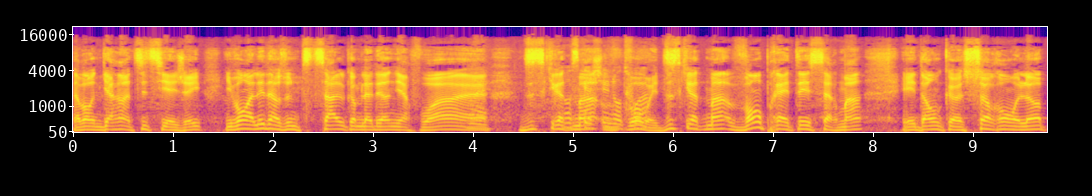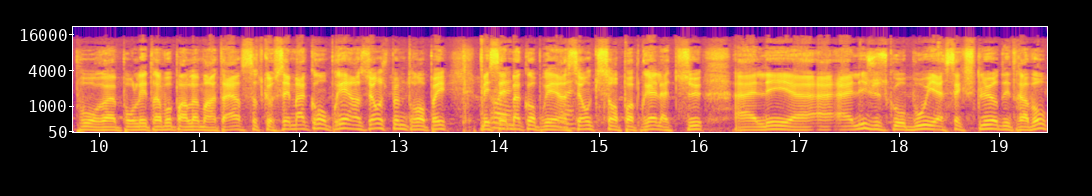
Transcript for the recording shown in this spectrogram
d'avoir une garantie de siéger, ils vont aller dans une petite salle comme la dernière fois, euh, discrètement, ouais, discrètement, vont prêter serment et donc euh, seront là pour euh, pour les travaux parlementaires. C'est ma compréhension, je peux me tromper, mais c'est ma compréhension qu'ils sont pas prêts là-dessus à aller euh, à, aller jusqu'au bout et à s'exclure des travaux.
